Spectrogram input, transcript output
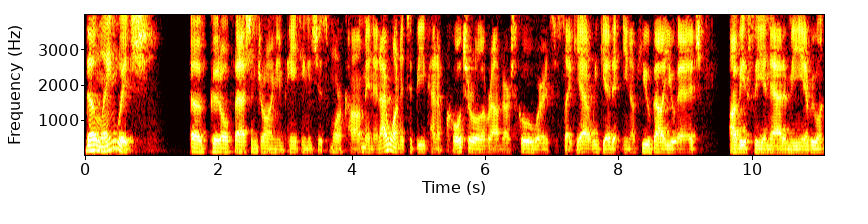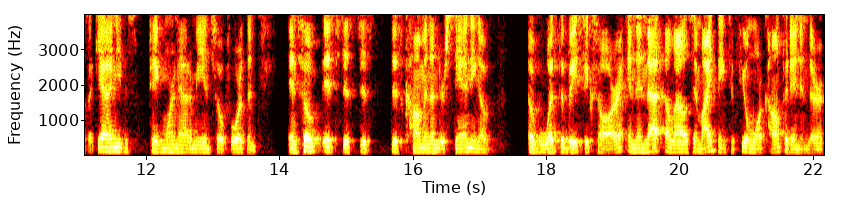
the language of good old fashioned drawing and painting is just more common, and I want it to be kind of cultural around our school where it's just like, yeah, we get it. You know, hue, value, edge. Obviously, anatomy. Everyone's like, yeah, I need to take more anatomy and so forth, and and so it's just just this common understanding of of what the basics are and then that allows them i think to feel more confident in their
